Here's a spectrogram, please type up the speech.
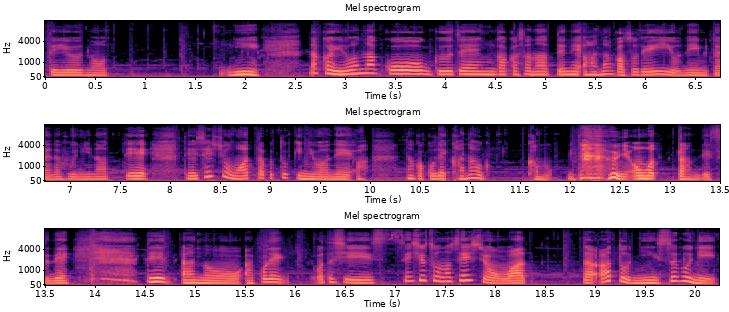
ていうのになんかいろんなこう偶然が重なってねあなんかそれいいよねみたいな風になってでセッション終わった時にはねあなんかこれ叶うかもみたいな風に思ったんですね。であのあこれ私先週そのセッション終わった後にすぐに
